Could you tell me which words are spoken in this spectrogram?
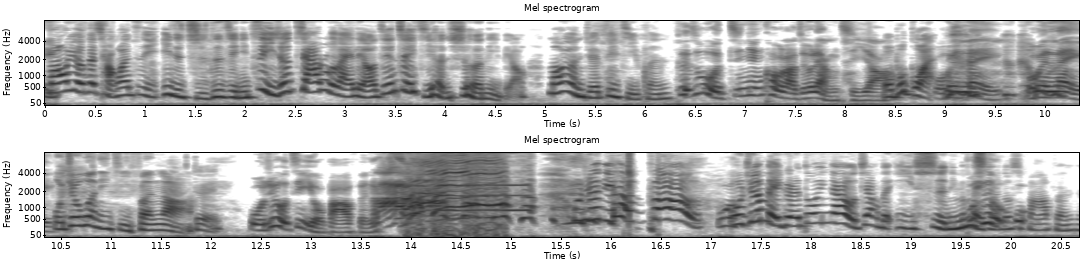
猫又在场外自己一直指自己，你自己就加入来聊。今天这一集很适合你聊。猫又，你觉得自己几分？可是我今天扣啦只有两集啊！我不管，我会累，我会累。我就问你几分啦？对。我觉得我自己有八分啊！啊我觉得你很棒。我，我觉得每个人都应该有这样的意识。你们每个人都是八分？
